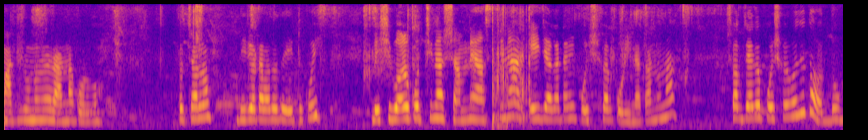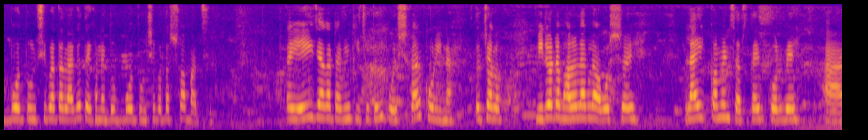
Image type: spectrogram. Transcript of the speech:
মাটির উনুনে রান্না করব। তো চলো, ভিডিওটা আপাতত এইটুকুই। বেশি বড় করছি না সামনে আসছি না। আর এই জায়গাটা আমি পরিষ্কার করি না। কেননা, সব জায়গায় পরিষ্কার করছি তো? দুব্ব তুলসী পাতা লাগে তো, এখানে দুব্ব তুলসী পাতা সব আছে। তাই এই জায়গাটা আমি কিছুতেই পরিষ্কার করি না। তো চলো, ভিডিওটা ভালো লাগলে অবশ্যই লাইক কমেন্ট সাবস্ক্রাইব করবে। আর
